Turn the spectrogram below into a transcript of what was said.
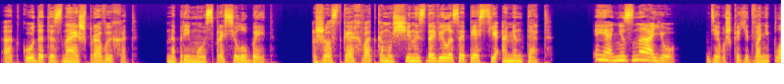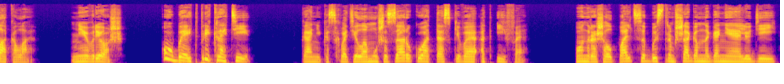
«Откуда ты знаешь про выход?» — напрямую спросил Убейт. Жесткая хватка мужчины сдавила запястье Аментет. «Я не знаю!» — девушка едва не плакала. «Не врешь. «Убейт, прекрати!» Каника схватила мужа за руку, оттаскивая от Ифе. Он рожал пальцы, быстрым шагом нагоняя людей,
